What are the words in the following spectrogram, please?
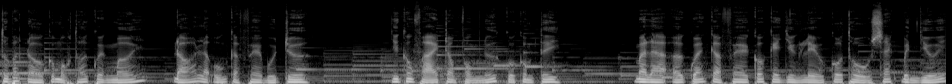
tôi bắt đầu có một thói quen mới, đó là uống cà phê buổi trưa. Nhưng không phải trong phòng nước của công ty, mà là ở quán cà phê có cây dương liệu cổ thụ sát bên dưới.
